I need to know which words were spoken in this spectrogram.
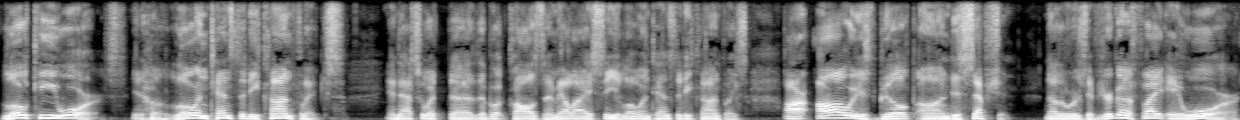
Low key wars, you know, low intensity conflicts. And that's what uh, the book calls them, LIC, low intensity conflicts, are always built on deception. In other words, if you're going to fight a war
